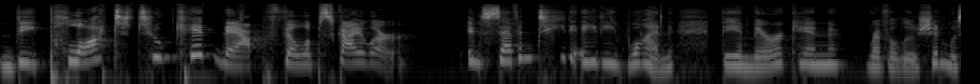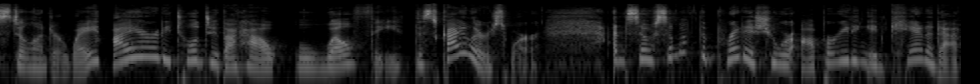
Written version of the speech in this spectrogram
the plot to kidnap Philip Schuyler. In 1781, the American Revolution was still underway. I already told you about how wealthy the Schuylers were. And so some of the British who were operating in Canada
